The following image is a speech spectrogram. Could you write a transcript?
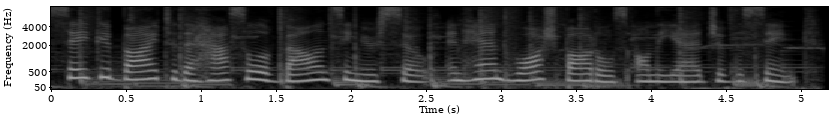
Say goodbye to the hassle of balancing your soap and hand wash bottles on the edge of the sink.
